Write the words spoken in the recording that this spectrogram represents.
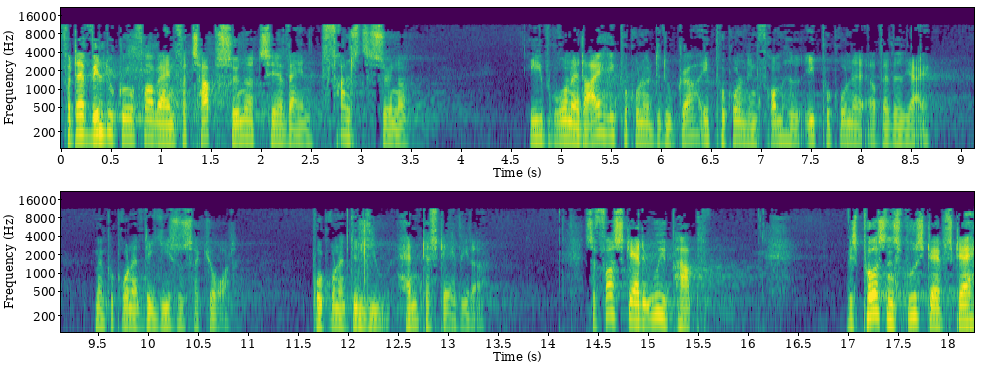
For der vil du gå fra at være en fortabt sønder til at være en frelst sønder. Ikke på grund af dig, ikke på grund af det du gør, ikke på grund af din fromhed, ikke på grund af, hvad ved jeg, men på grund af det Jesus har gjort. På grund af det liv, han kan skabe i dig. Så for at skære det ud i pap, hvis påskens budskab skal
